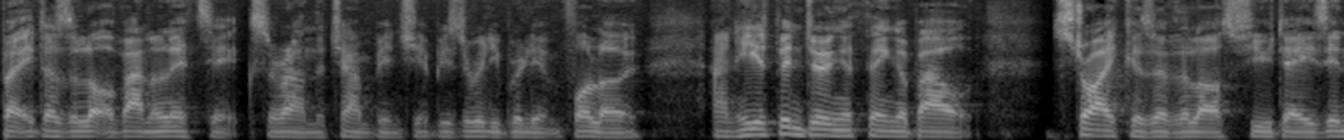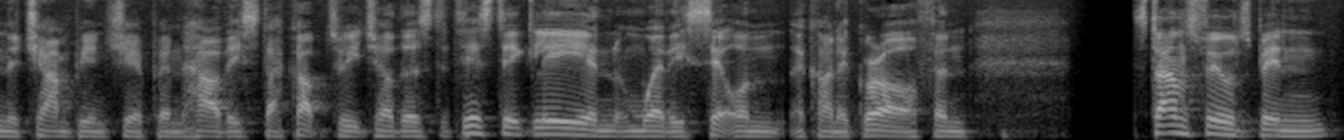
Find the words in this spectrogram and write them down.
but he does a lot of analytics around the championship. He's a really brilliant follow. And he has been doing a thing about strikers over the last few days in the championship and how they stack up to each other statistically and, and where they sit on a kind of graph. And Stansfield's been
